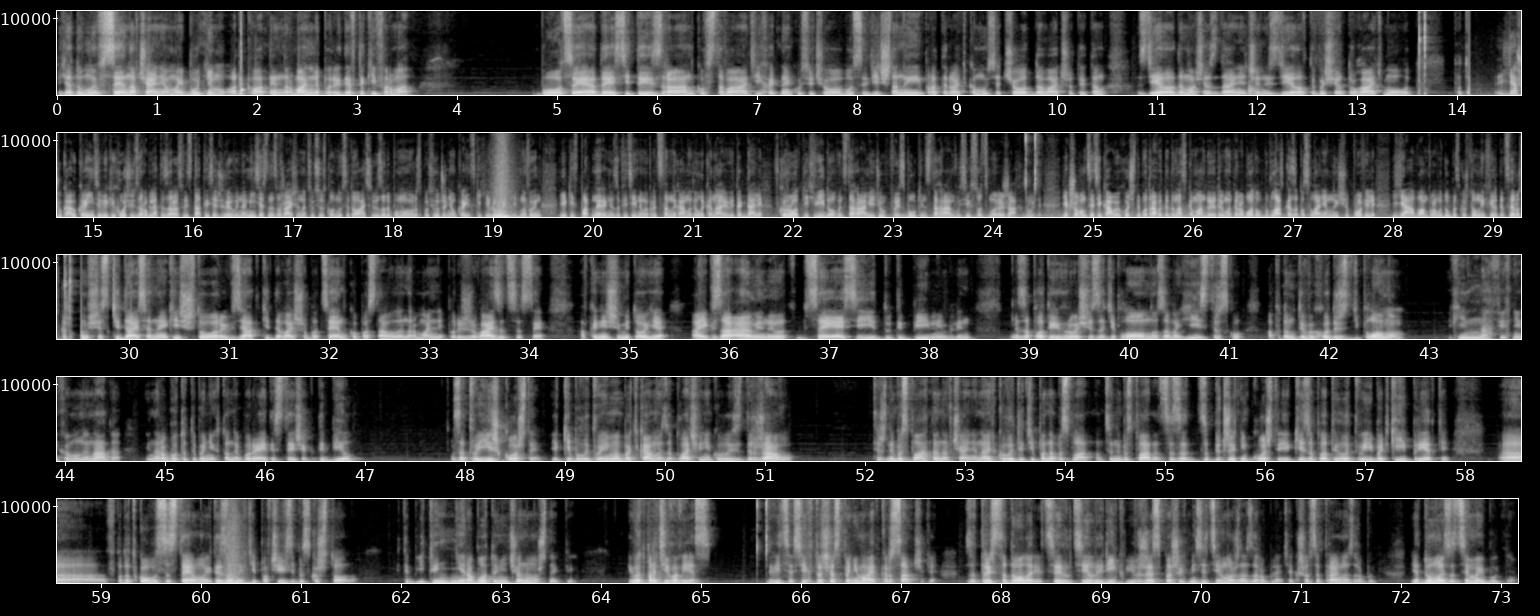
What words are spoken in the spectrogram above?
Я думаю, все навчання в майбутньому адекватне і нормальне перейде в такий формат. Бо це десь іти зранку, вставати, їхати на якусь учобу, сидіти, штани протирати, комусь отчет давати, що ти там зробив домашнє завдання чи не зробив, тебе ще отругати можуть. Я шукаю українців, які хочуть заробляти зараз від 100 тисяч гривень на місяць, незважаючи на цю всю складну ситуацію за допомогою розповсюдження українських європейських новин, які партнерні з офіційними представниками телеканалів і так далі, в коротких відео в Instagram, YouTube, Facebook, Instagram, в усіх соцмережах. Друзі, якщо вам це цікаво і хочете потрапити до нас в команду і отримати роботу, будь ласка, за посиланням нижче профілі. Я вам проведу безкоштовний ефір, де все розкажу. Що скидайся на якісь штори, взятки, давай, щоб оценку поставили нормальні, переживай за це все. А в конечному ітогі, а екзамени, от, сесії дебільні, блін, заплати гроші за дипломну, за магістерську, а потім ти виходиш з дипломом, який нафіг нікому не треба, і на роботу тебе ніхто не бере, і ти стаєш як дебіл за твої ж кошти, які були твоїми батьками заплачені колись в державу. Це ж не безплатне навчання, навіть коли ти типу, на безплатно. Це не безплатно, це за, за бюджетні кошти, які заплатили твої батьки і предки а, в податкову систему, і ти за них типу, вчився безкоштовно. І ти, і ти ні роботу, нічого не можеш знайти. І от противовес. Дивіться, всі, хто зараз розуміє, красавчики. За 300 доларів ці, цілий рік і вже з перших місяців можна заробляти, якщо це правильно зробити. Я думаю, за це майбутнє.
